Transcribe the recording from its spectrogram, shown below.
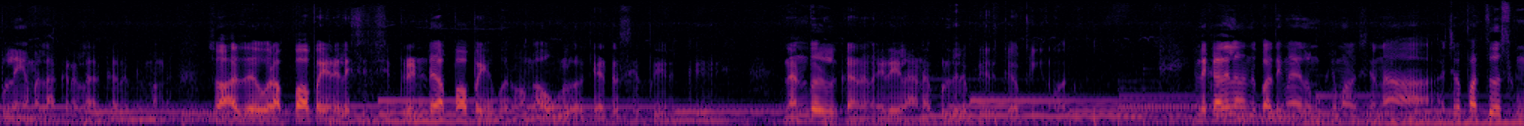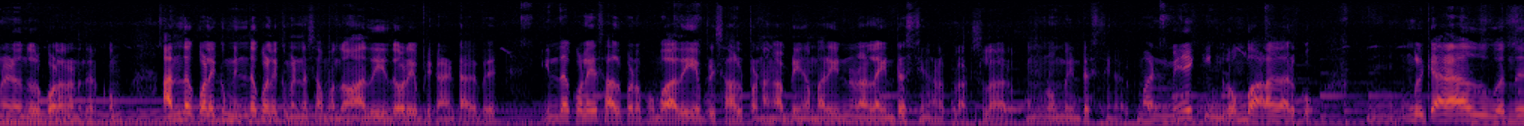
பிள்ளைங்க மேலே அக்கறைலாம் இருக்காது அப்படிம்பாங்க. ஸோ அது ஒரு அப்பா பையன் ரிலேஷன்ஷிப் ரெண்டு அப்பா பையன் வருவாங்க. அவங்களோட கேரக்டர்ஸ் எப்படி இருக்குது நண்பர்களுக்கான இடையிலான புரிதல் எப்படி இருக்குது அப்படிங்கிற இந்த கதையில் வந்து பார்த்திங்கன்னா இதில் முக்கியமான விஷயம்னா ஆக்சுவலாக பத்து வருஷத்துக்கு முன்னாடி வந்து ஒரு கொலை நடந்திருக்கும். அந்த கொலைக்கும் இந்த கொலைக்கும் என்ன சம்மந்தம் அது இதோட எப்படி கனெக்ட் ஆகுது? இந்த கொலையை சால்வ் பண்ண போகும்போது அதையும் எப்படி சால்வ் பண்ணாங்க? அப்படிங்கிற மாதிரி இன்னும் நல்லா இன்ட்ரெஸ்டிங்கான பிளாட்ஸ்லாம் இருக்கும். ரொம்ப இன்ட்ரெஸ்டிங்காக இருக்கும். அண்ட் மேக்கிங் ரொம்ப அழகாக இருக்கும். உங்களுக்கு யாராவது வந்து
